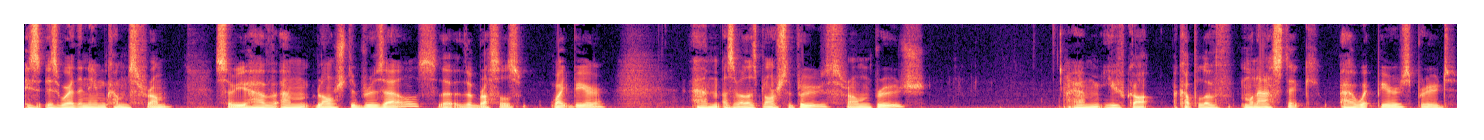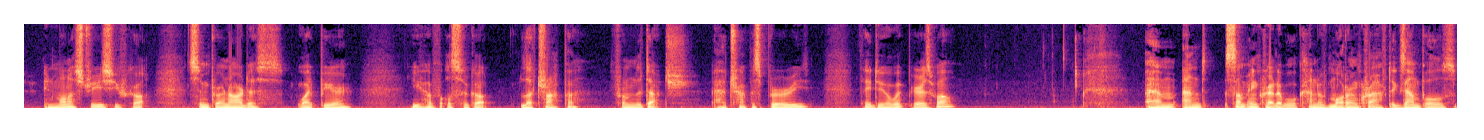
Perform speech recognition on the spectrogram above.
is is where the name comes from. So you have um, Blanche de Bruxelles, the, the Brussels white beer, um, as well as Blanche de Bruges from Bruges. Um, you've got a couple of monastic uh, beers brewed in monasteries. You've got St Bernardus white beer. You have also got La Trappe from the Dutch uh, Trappist Brewery. They do a wit beer as well. Um, and some incredible kind of modern craft examples,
